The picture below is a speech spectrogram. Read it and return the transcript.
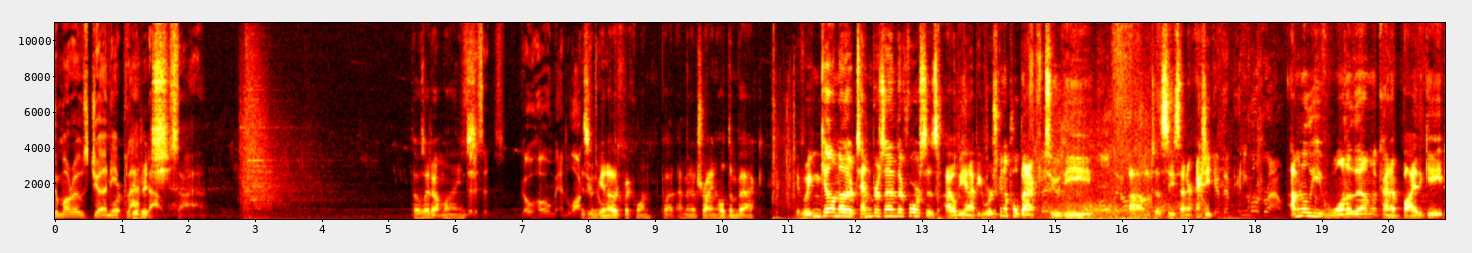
Tomorrow's journey Fort planned Goodrich. out, sire. Those I don't mind. Citizens, Go home and lock This is going to be another quick one, but I'm going to try and hold them back. If we can kill another 10% of their forces, I will be happy. We're just going to pull back to the um, to the city center. Actually, Give them any more ground. I'm going to leave one of them kind of by the gate.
